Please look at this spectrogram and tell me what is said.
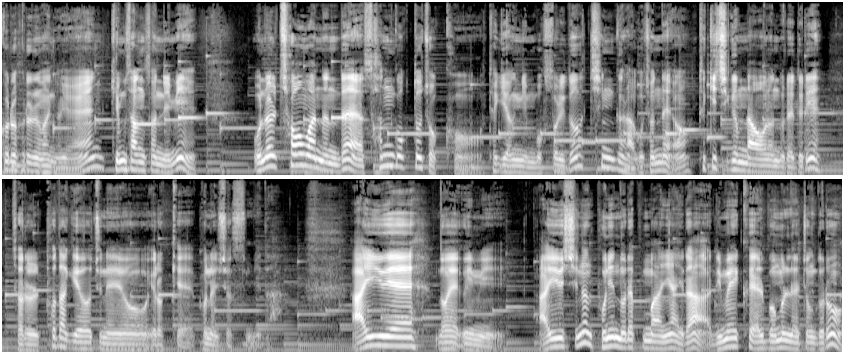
거꾸로 흐르는 여행 김상선 님이 오늘 처음 왔는데 선곡도 좋고 태기 형님 목소리도 친근하고 좋네요. 특히 지금 나오는 노래들이 저를 토닥여 주네요. 이렇게 보내주셨습니다. 아이유의 너의 의미. 아이유 씨는 본인 노래뿐만이 아니라 리메이크 앨범을 낼 정도로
